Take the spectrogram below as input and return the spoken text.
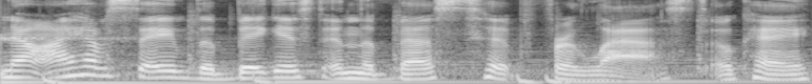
Now, I have saved the biggest and the best tip for last, okay?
